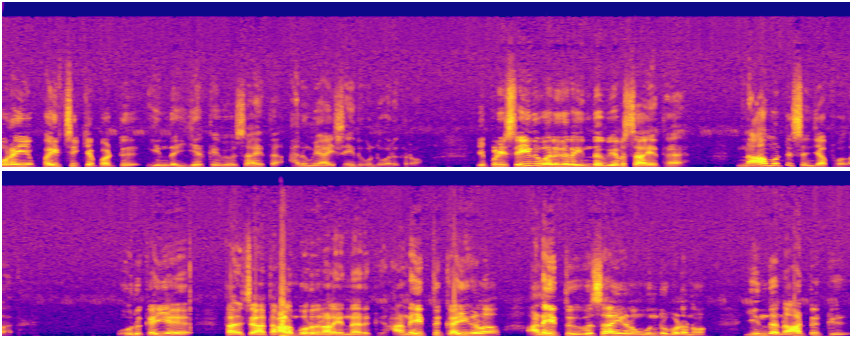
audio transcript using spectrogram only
முறையும் பயிற்சிக்கப்பட்டு இந்த இயற்கை விவசாயத்தை அருமையாய் செய்து கொண்டு வருகிறோம். இப்படி செய்து வருகிற இந்த விவசாயத்தை நான் மட்டும் செஞ்சால் போதாது. ஒரு கையை த ச- தாளம் போகிறதுனால என்ன இருக்குது அனைத்து கைகளும் அனைத்து விவசாயிகளும் ஒன்றுபடணும். இந்த நாட்டுக்கு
